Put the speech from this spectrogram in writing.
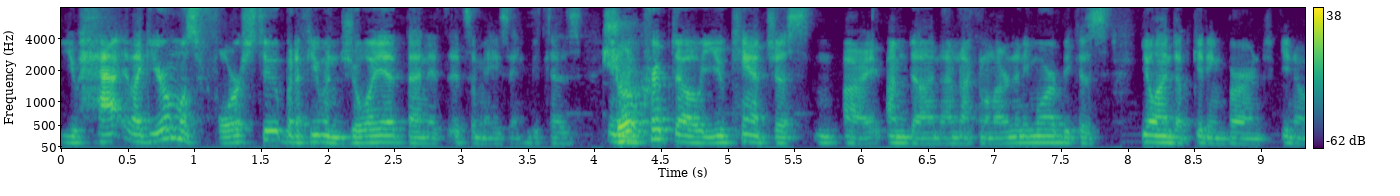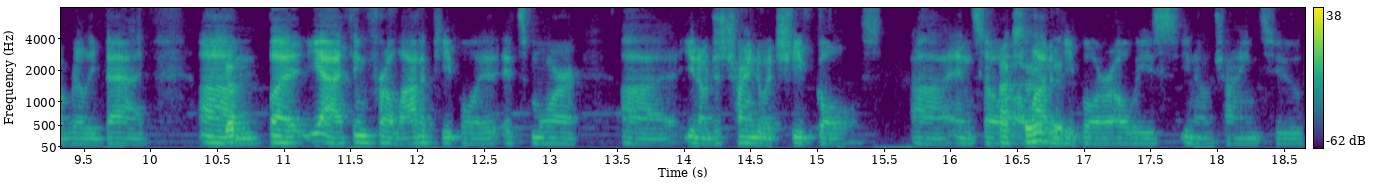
you have like you're almost forced to but if you enjoy it then it, it's amazing because you sure. know in crypto you can't just all right i'm done i'm not going to learn anymore because you'll end up getting burned you know really bad um, yep. but yeah i think for a lot of people it, it's more uh, you know just trying to achieve goals uh, and so Absolutely. a lot of people are always you know trying to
